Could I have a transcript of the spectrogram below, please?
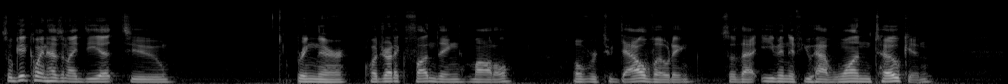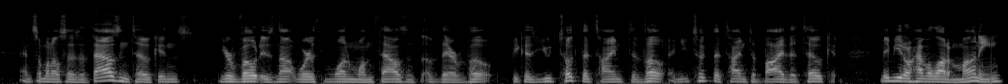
so Gitcoin has an idea to bring their quadratic funding model over to DAO voting so that even if you have one token and someone else has a thousand tokens, your vote is not worth one one thousandth of their vote because you took the time to vote and you took the time to buy the token. Maybe you don't have a lot of money.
